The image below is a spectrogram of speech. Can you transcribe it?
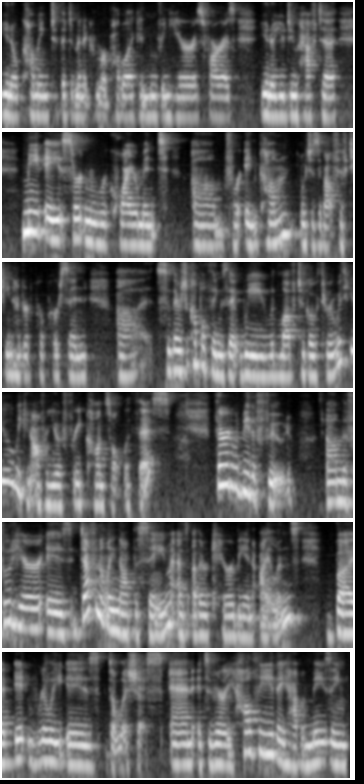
you know, coming to the Dominican Republic and moving here as far as, you know, you do have to meet a certain requirement um, for income, which is about fifteen hundred per person. Uh, so there's a couple things that we would love to go through with you. We can offer you a free consult with this. Third would be the food. Um, the food here is definitely not the same as other Caribbean islands, but it really is delicious and it's very healthy. They have amazing,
